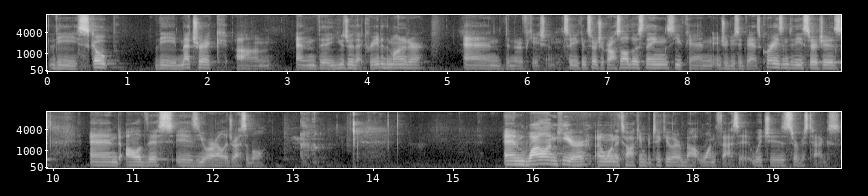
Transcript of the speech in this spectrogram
the scope, the metric, um, and the user that created the monitor, and the notification. So you can search across all those things. You can introduce advanced queries into these searches, and all of this is URL addressable and while I'm here, I want to talk in particular about one facet, which is service tags.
